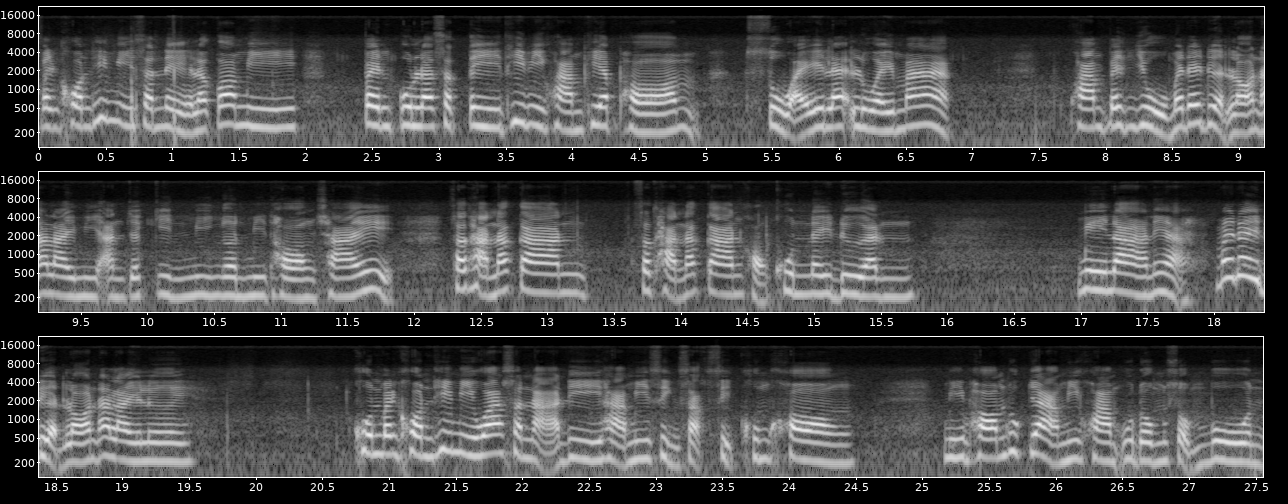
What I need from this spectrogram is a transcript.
เป็นคนที่มีเสน่ห์แล้วก็มีเป็นกุลสตรีที่มีความเพียบพร้อม สวยและรวยมาก ความเป็นอยู่ไม่ได้เดือดร้อนอะไร มีอันจะกิน มีเงินมีทองใช้ สถานการณ์สถานการณ์ของคุณในเดือน มีนาเนี่ย ไม่ได้เดือดร้อนอะไรเลย คุณเป็นคนที่มีวาสนาดีค่ะ มีสิ่งศักดิ์สิทธิ์คุ้มครอง มีพร้อมทุกอย่าง มีความอุดมสมบูรณ์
